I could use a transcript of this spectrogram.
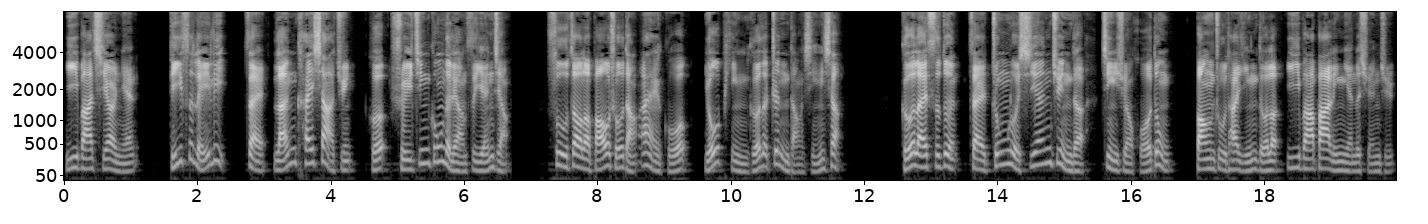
1872年，迪斯雷利在兰开夏郡和水晶宫的两次演讲，塑造了保守党爱国。有品格的政党形象。格莱斯顿在中洛西安郡的竞选活动帮助他赢得了1880年的选举。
